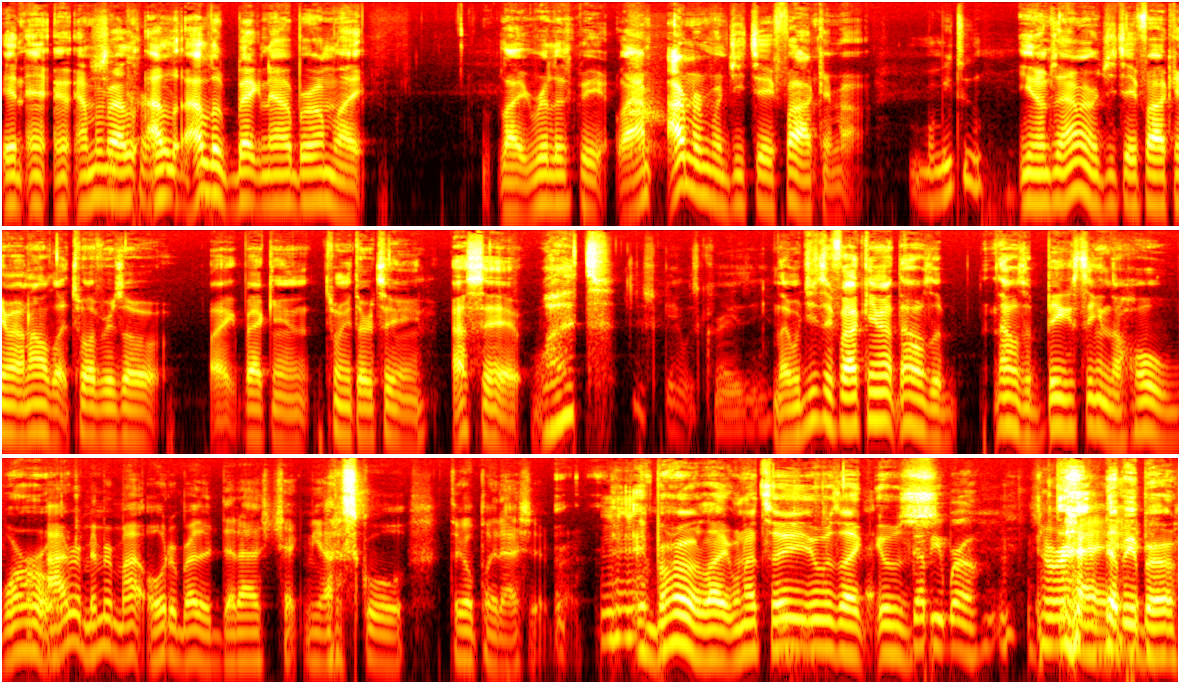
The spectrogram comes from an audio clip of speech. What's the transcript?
And, and, and I remember I, I. I look back now, bro. I'm like, like realistically, like, I, I remember when GTA Five came out. Well, me too. You know what I'm saying? I remember GTA Five came out, and I was like 12 years old, like back in 2013. I said, "What?" This game was crazy. Like when GTA Five came out, that was a that was the biggest thing in the whole world. I remember my older brother dead ass checked me out of school to go play that shit, bro. And bro, like when I tell you, it was like it was W bro. Right. W, bro.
